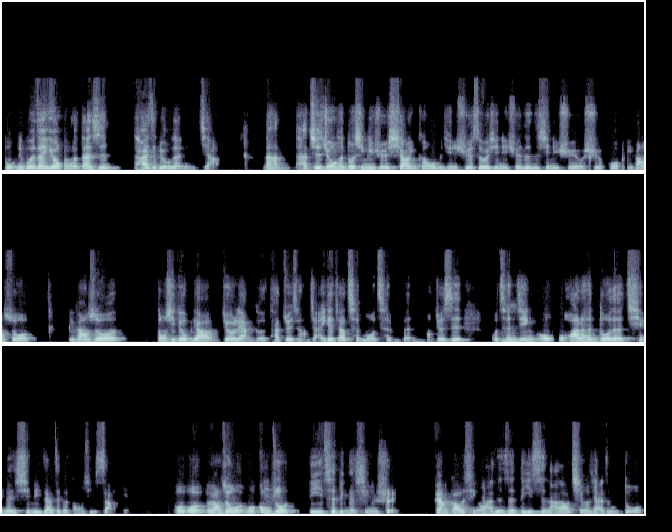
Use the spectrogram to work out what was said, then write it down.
不，你不会再用了，但是它还是留在你家。那它其实就有很多心理学效应，可能我们以前学社会心理学、认知心理学有学过。比方说，比方说，东西丢不掉就有两个，他最常讲，一个叫沉没成本，就是我曾经我我花了很多的钱跟心力在这个东西上面。我我比方说，我我工作第一次领了薪水，非常高兴哇，人生第一次拿到钱，而且还这么多，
